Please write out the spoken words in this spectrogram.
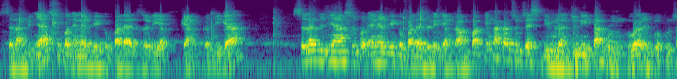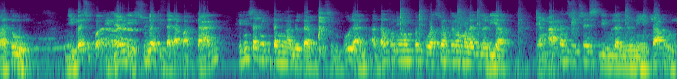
Selanjutnya support energi kepada zodiak yang ketiga. Selanjutnya support energi kepada zodiak yang keempat yang akan sukses di bulan Juni tahun 2021. Jika support energi sudah kita dapatkan, kini saatnya kita mengambil kesimpulan ataupun yang memperkuat suatu ramalan zodiak yang akan sukses di bulan Juni tahun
